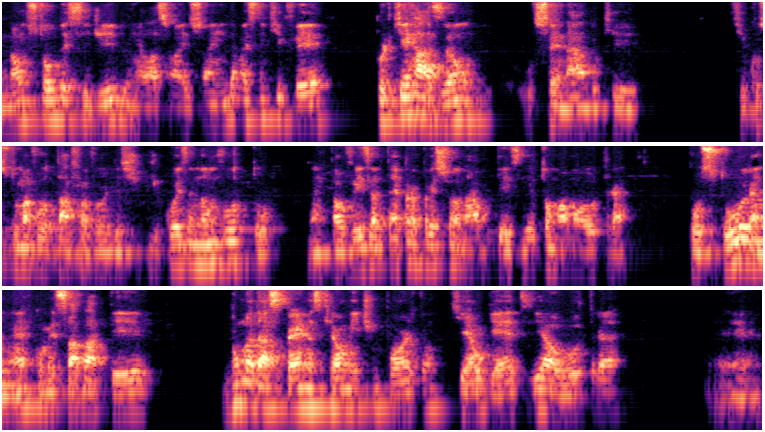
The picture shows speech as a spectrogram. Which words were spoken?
não estou decidido em relação a isso ainda, mas tem que ver por que razão o Senado, que, que costuma votar a favor desse tipo de coisa, não votou. Né? Talvez até para pressionar a burguesia a tomar uma outra postura, né? começar a bater numa das pernas que realmente importam, que é o Guedes, e a outra é,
